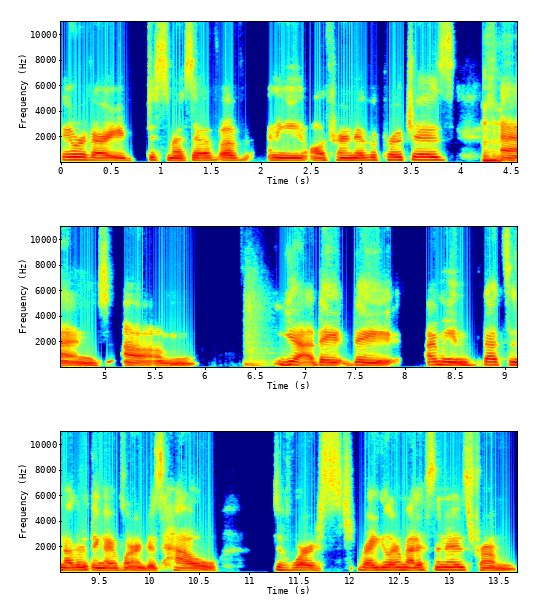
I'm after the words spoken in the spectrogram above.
they were very dismissive of any alternative approaches. Mhm. And um, yeah, they they. I mean, that's another thing I've learned is how divorced regular medicine is from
